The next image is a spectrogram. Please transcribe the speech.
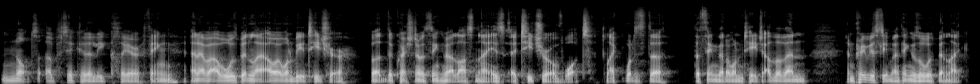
not a particularly clear thing. And I've, I've always been like, oh, I want to be a teacher. But the question I was thinking about last night is a teacher of what? Like, what is the the thing that I want to teach? Other than, and previously my thing has always been like,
